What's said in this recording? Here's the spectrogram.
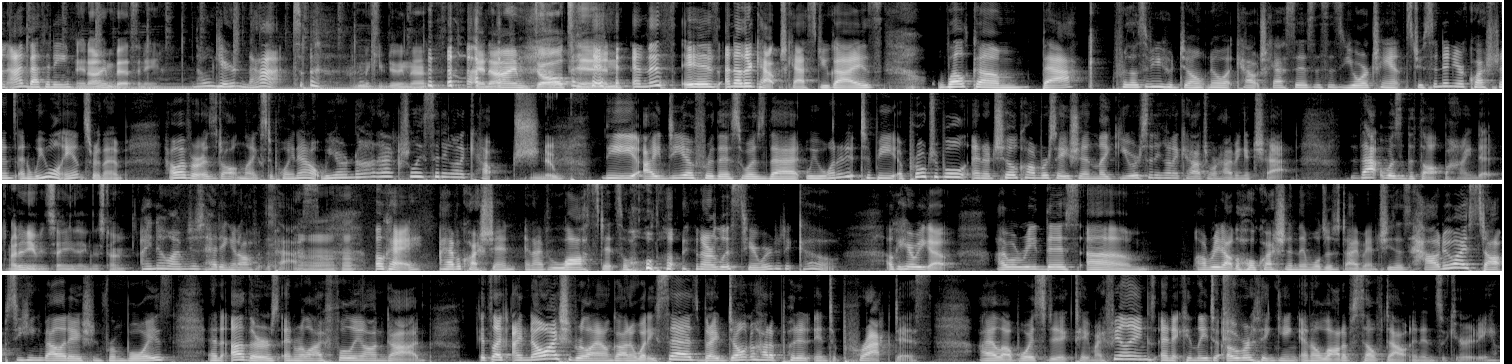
everyone. I'm Bethany. And I'm Bethany. No, you're not. I'm going to keep doing that. and I'm Dalton. and this is another Couchcast, you guys. Welcome back. For those of you who don't know what Couchcast is, this is your chance to send in your questions and we will answer them. However, as Dalton likes to point out, we are not actually sitting on a couch. Nope. The idea for this was that we wanted it to be approachable and a chill conversation, like you are sitting on a couch and we're having a chat. That was the thought behind it. I didn't even say anything this time. I know, I'm just heading it off at the pass. Uh-huh. Okay, I have a question and I've lost it. So hold on in our list here. Where did it go? Okay, here we go. I will read this. Um, I'll read out the whole question and then we'll just dive in. She says, How do I stop seeking validation from boys and others and rely fully on God? It's like I know I should rely on God and what He says, but I don't know how to put it into practice. I allow boys to dictate my feelings, and it can lead to overthinking and a lot of self doubt and insecurity.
